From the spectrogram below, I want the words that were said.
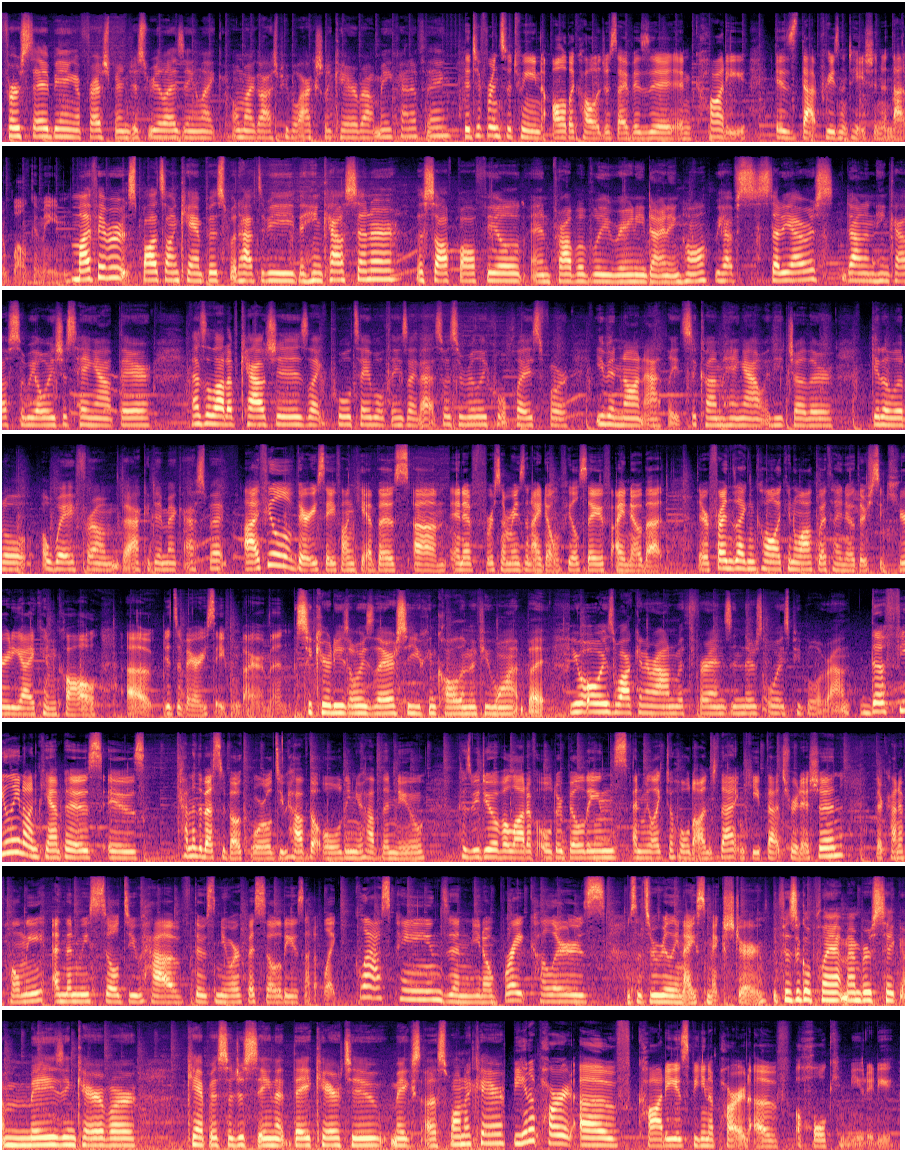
first day being a freshman, just realizing like, oh my gosh, people actually care about me kind of thing. The difference between all the colleges I visited and Cottey is that presentation and that welcoming. My favorite spots on campus would have to be the Hinkhouse Center, the softball field, and probably Raney Dining Hall. We have study hours down in Hinkhouse, so we always just hang out there. It has a lot of couches, like pool table, things like that. So it's a really cool place for even non-athletes to come hang out with each other, get a little away from the academic aspect. I feel very safe on campus, um, and if for some reason I don't feel safe, I know that there are friends I can call, I can walk with, I know there's security I can call. Uh, it's a very safe environment. Security is always there, so you can call them if you want, but you're always walking around with friends and there's always people around. The feeling on campus is kind of the best of both worlds. You have the old and you have the new, because we do have a lot of older buildings and we like to hold on to that and keep that tradition. They're kind of homey. And then we still do have those newer facilities that have like glass panes and, you know, bright colors. So it's a really nice mixture. The physical plant members take amazing care of our campus, so just seeing that they care too makes us want to care. Being a part of Cottey is being a part of a whole community.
